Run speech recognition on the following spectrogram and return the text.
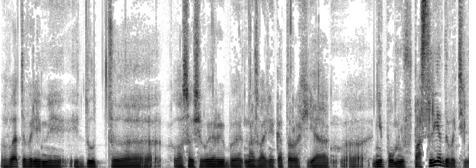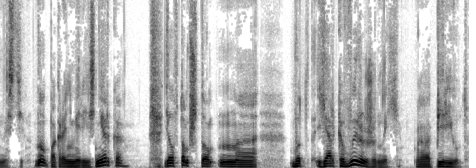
в это время идут э, лососевые рыбы, названия которых я не помню в последовательности. Ну, по крайней мере, есть нерка. Дело в том, что э, вот ярко выраженный период,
